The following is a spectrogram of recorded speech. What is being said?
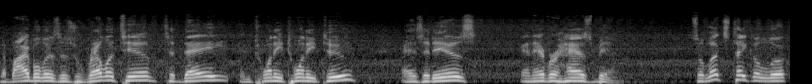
The Bible is as relative today in 2022 as it is and ever has been. So let's take a look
